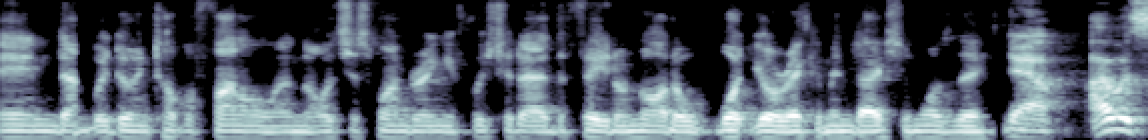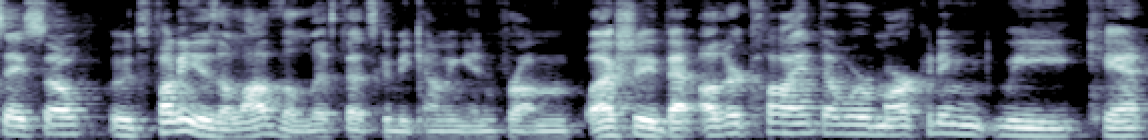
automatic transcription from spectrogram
and uh, we're doing top of funnel. And I was just wondering if we should add the feed or not, or what your recommendation was there. Yeah, I would say so. What's funny is a lot of the lift that's going to be coming in from, well, actually, that other client that we're marketing, we can't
